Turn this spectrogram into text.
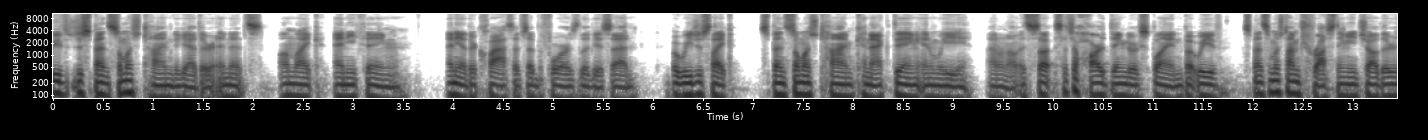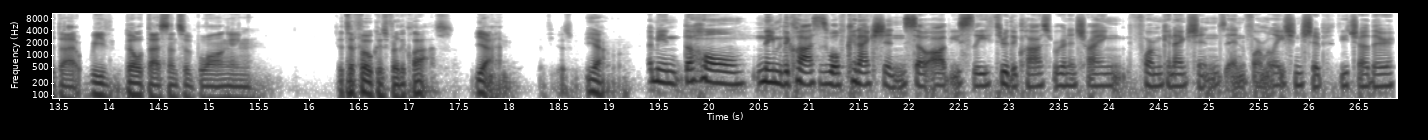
we've just spent so much time together, and it's unlike anything, any other class I've said before, as Livia said. But we just like spend so much time connecting, and we, I don't know, it's su- such a hard thing to explain, but we've spent so much time trusting each other that we've built that sense of belonging. It's a focus for the class. Yeah. If you Yeah. I mean, the whole name of the class is Wolf Connection. So obviously, through the class, we're going to try and form connections and form relationships with each other.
